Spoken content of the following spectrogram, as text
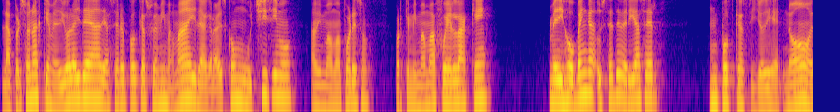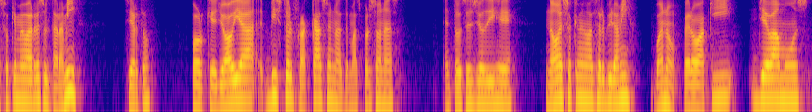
la persona que me dio la idea de hacer el podcast fue mi mamá y le agradezco muchísimo a mi mamá por eso. Porque mi mamá fue la que me dijo, venga, usted debería hacer un podcast. Y yo dije, no, eso que me va a resultar a mí, ¿cierto? Porque yo había visto el fracaso en las demás personas. Entonces yo dije, no, eso que me va a servir a mí. Bueno, pero aquí llevamos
